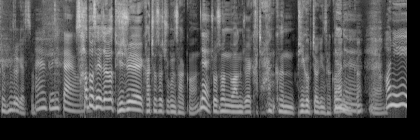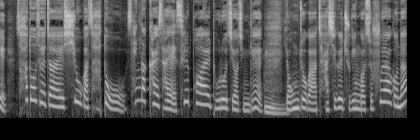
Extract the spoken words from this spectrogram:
참 힘들겠어. 아유, 그러니까요. 사도 세자가 뒤주에 갇혀서 죽은 사건, 네. 조선 왕조의 가장 큰 비극적인 사건 네네. 아닙니까? 예. 아니 사도 세자 의 시호가 사도 생각할 사에 슬퍼할 도로 지어진 게 음. 영조가 자식을 죽인 것을 후회하거나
